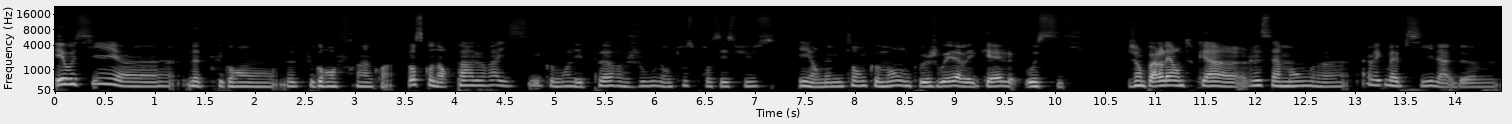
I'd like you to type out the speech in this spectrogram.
et aussi euh, notre plus grand notre plus grand frein quoi. Je pense qu'on en reparlera ici comment les peurs jouent dans tout ce processus et en même temps comment on peut jouer avec elles aussi. J'en parlais en tout cas euh, récemment euh, avec ma psy là de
